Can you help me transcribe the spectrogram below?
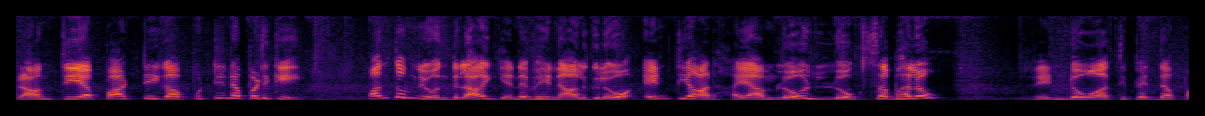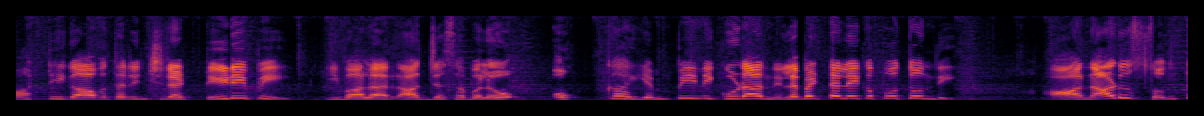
ప్రాంతీయ పార్టీగా పుట్టినప్పటికీ పంతొమ్మిది వందల ఎనభై నాలుగులో ఎన్టీఆర్ హయాంలో లోక్సభలో రెండో అతిపెద్ద పార్టీగా అవతరించిన టీడీపీ ఇవాళ రాజ్యసభలో ఒక్క ఎంపీని కూడా నిలబెట్టలేకపోతోంది. ఆనాడు సొంత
